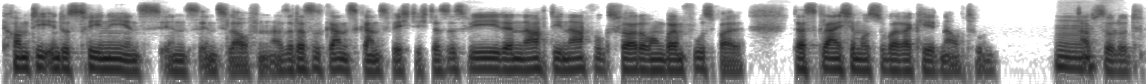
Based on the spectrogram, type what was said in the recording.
kommt die Industrie nie ins, ins, ins Laufen. Also das ist ganz, ganz wichtig. Das ist wie danach die Nachwuchsförderung beim Fußball. Das Gleiche musst du bei Raketen auch tun. Mhm. Absolut.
